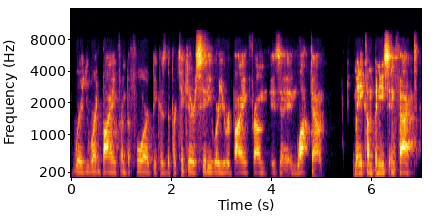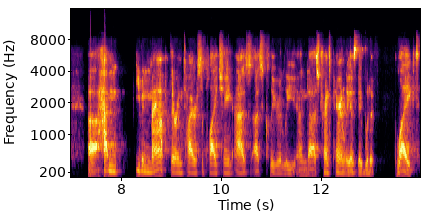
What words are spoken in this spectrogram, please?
where you weren't buying from before because the particular city where you were buying from is in lockdown? Many companies, in fact, uh, hadn't even mapped their entire supply chain as as clearly and as transparently as they would have liked.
